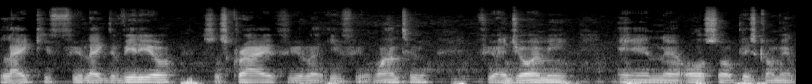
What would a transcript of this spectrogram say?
Like if you like the video subscribe if you like if you want to if you enjoy me. And uh, also please comment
